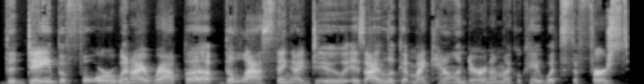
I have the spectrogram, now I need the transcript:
the day before when I wrap up, the last thing I do is I look at my calendar and I'm like, okay, what's the first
